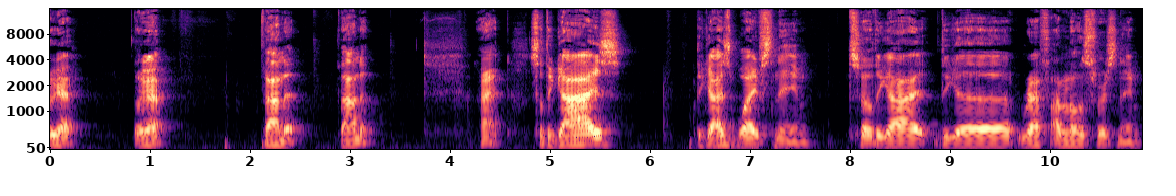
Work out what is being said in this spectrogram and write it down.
okay, okay, found it, found it. All right. So the guy's the guy's wife's name. So the guy, the uh, ref, I don't know his first name.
